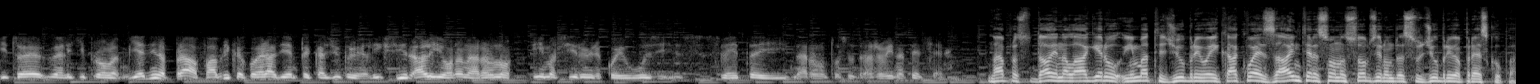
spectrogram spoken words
i to je veliki problem. Jedina prava fabrika koja radi MPK đubrivo je eliksir, ali ona naravno ima sirovine koje uvozi iz sveta i naravno to se odražava i na te cene. Naprosto, da li na lageru imate đubrivo i kakva je zainteresovano s obzirom da su đubriva preskupa?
